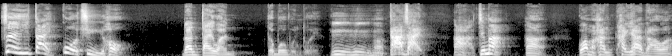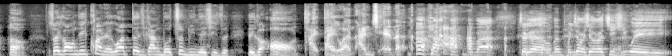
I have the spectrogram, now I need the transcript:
这一代过去以后，咱台湾都无问题。嗯嗯啊，加载啊，即嘛啊，我嘛还还遐老啊，哈。所以讲你看着我倒一天无出面的时阵，你讲哦，台台湾安全了。好吧，这个我们彭教授要继续为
